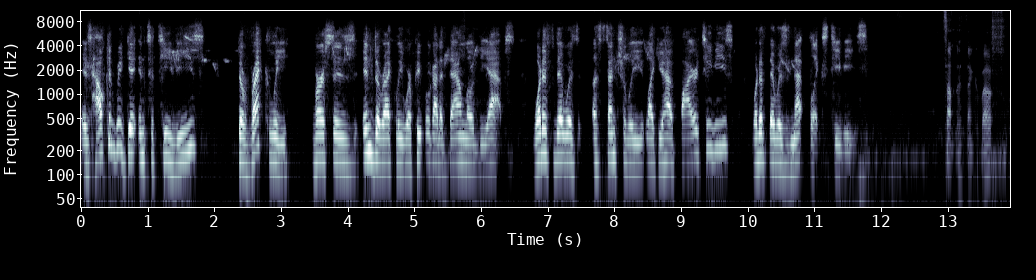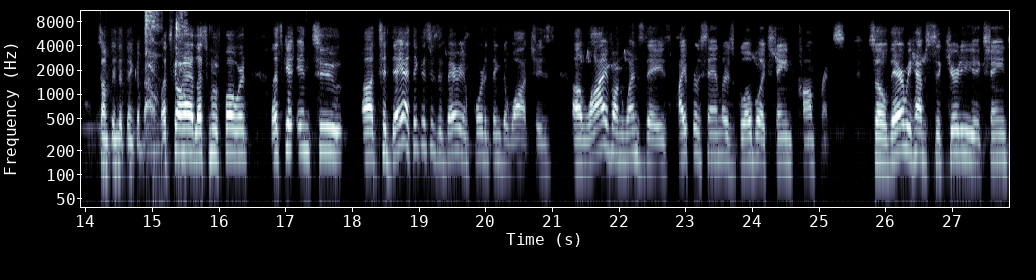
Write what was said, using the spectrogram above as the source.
is how can we get into TVs directly versus indirectly where people got to download the apps? What if there was essentially like you have Fire TVs? What if there was Netflix TVs? Something to think about. Something to think about. Let's go ahead. Let's move forward. Let's get into uh, today. I think this is a very important thing to watch. Is uh, live on Wednesdays, Piper Sandler's Global Exchange Conference. So there we have Security Exchange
